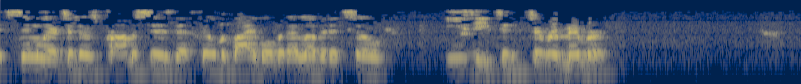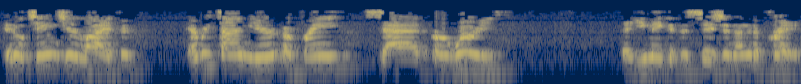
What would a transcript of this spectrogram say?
It's similar to those promises that fill the Bible, but I love it. It's so easy to, to remember. It'll change your life. If every time you're afraid, sad, or worried, that you make a decision, I'm going to pray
